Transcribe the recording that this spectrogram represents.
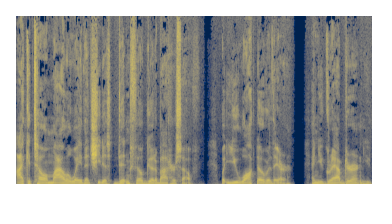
I could tell a mile away that she just didn't feel good about herself. But you walked over there and you grabbed her and you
